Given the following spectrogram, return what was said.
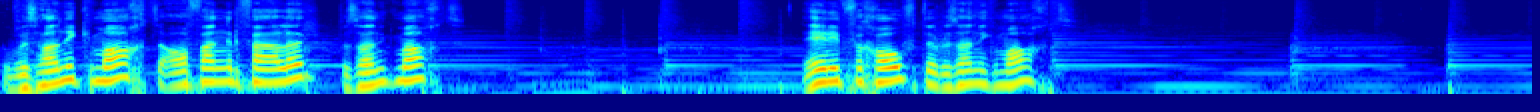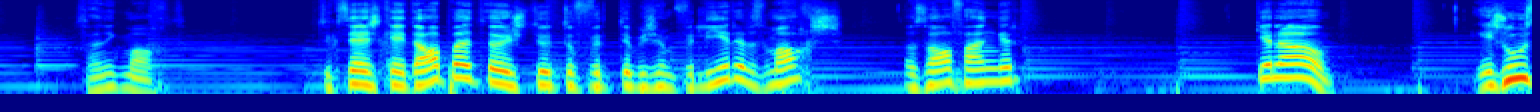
Und was habe ich gemacht? Anfängerfehler. Was habe ich gemacht? Nein, nicht verkauft, aber was habe ich gemacht? Was habe ich gemacht? Du siehst, es geht runter, du, du, du, du bist am Verlieren. Was machst du als Anfänger? Genau. Gehst raus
